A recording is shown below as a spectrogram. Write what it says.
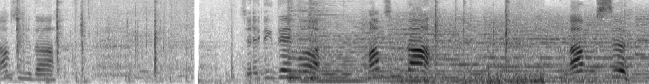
반갑습니다. 제 닉네임은 맘스입니다. 맘스.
